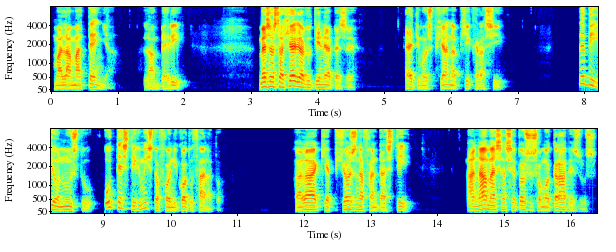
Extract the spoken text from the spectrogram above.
Μαλαματένια, λαμπερή. Μέσα στα χέρια του την έπαιζε. Έτοιμος πια να πιει κρασί δεν πήγε ο νους του ούτε στιγμή στο φωνικό του θάνατο. Αλλά και ποιος να φανταστεί, ανάμεσα σε τόσους ομοτράπεζους,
